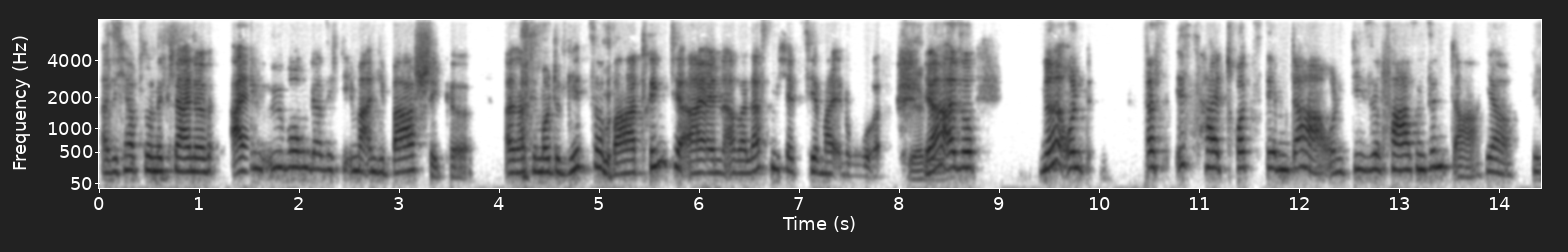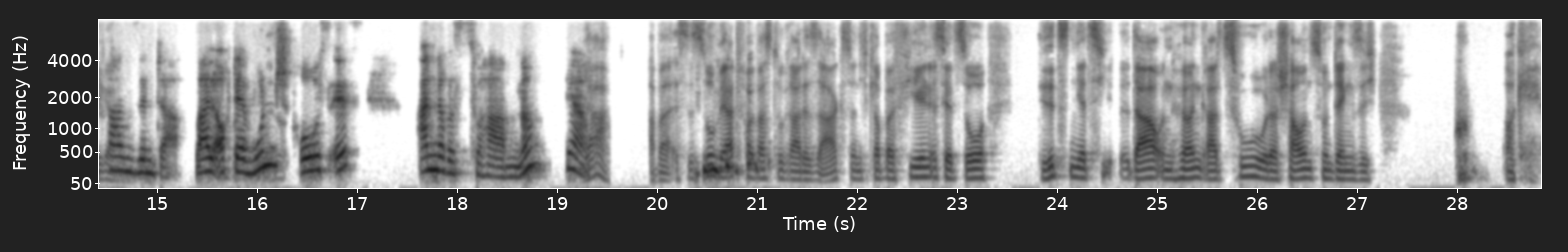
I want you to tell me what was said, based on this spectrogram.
Also ich habe so eine kleine Eigenübung, dass ich die immer an die Bar schicke. Also nach dem Motto, geht zur Bar, trinkt dir einen, aber lass mich jetzt hier mal in Ruhe. Ja, also, ne, und das ist halt trotzdem da und diese Phasen sind da. Ja, die Mega. Phasen sind da, weil auch der Wunsch also groß ist, anderes zu haben, ne? Ja. Ja, aber es ist so wertvoll, was du gerade sagst und ich glaube, bei vielen ist jetzt so, die sitzen jetzt da und hören gerade zu oder schauen zu und denken sich, okay,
